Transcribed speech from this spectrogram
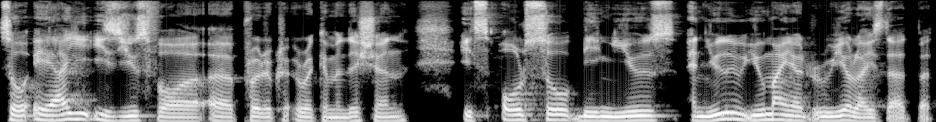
So AI is used for uh, product recommendation. It's also being used, and you you might not realize that, but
